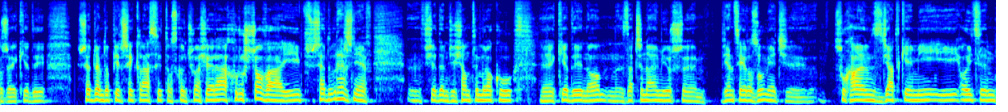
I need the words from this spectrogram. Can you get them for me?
że kiedy szedłem do pierwszej klasy, to skończyła się era Chruszczowa i przyszedł Breżniew w 70 roku, e, kiedy no, zaczynałem już e, więcej rozumieć. E, słuchałem z dziadkiem i, i ojcem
